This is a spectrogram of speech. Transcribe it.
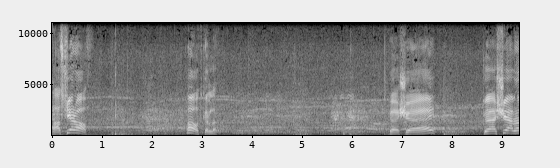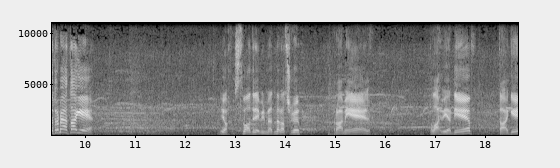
Askerov. Out qırılır. Qəşəy. Qəşəy. Buradır Mətagi. Yox, istifadə edə bilmədilər açığı. Ramil. Allah verdi. Tagi,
